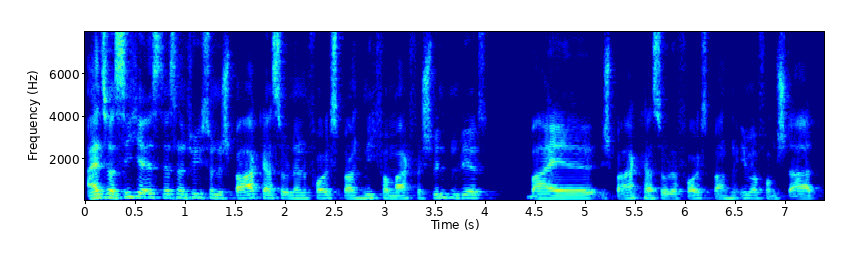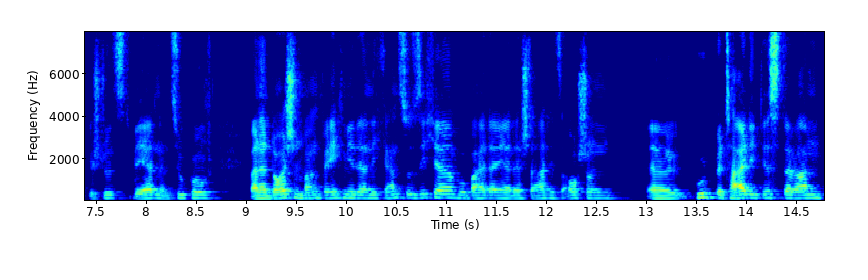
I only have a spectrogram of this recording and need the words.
Eins, was sicher ist, dass natürlich so eine Sparkasse oder eine Volksbank nicht vom Markt verschwinden wird, weil Sparkasse oder Volksbanken immer vom Staat gestützt werden in Zukunft. Bei einer deutschen Bank wäre ich mir da nicht ganz so sicher, wobei da ja der Staat jetzt auch schon äh, gut beteiligt ist daran.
